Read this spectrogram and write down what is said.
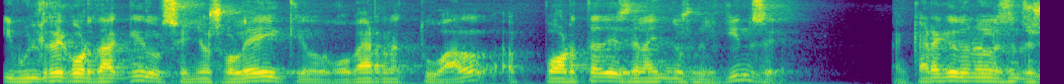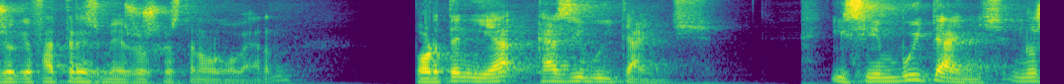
I vull recordar que el senyor Soler i que el govern actual porta des de l'any 2015, encara que dona la sensació que fa tres mesos que estan al govern, porten ja quasi vuit anys i si en 8 anys no,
